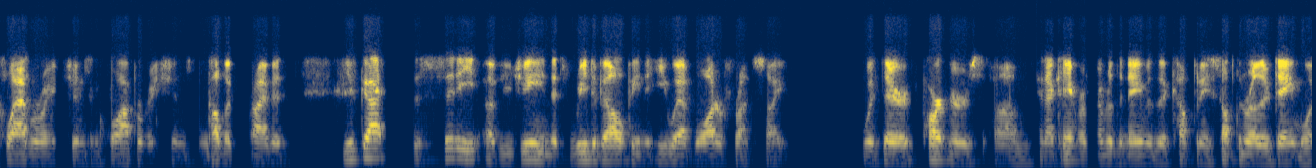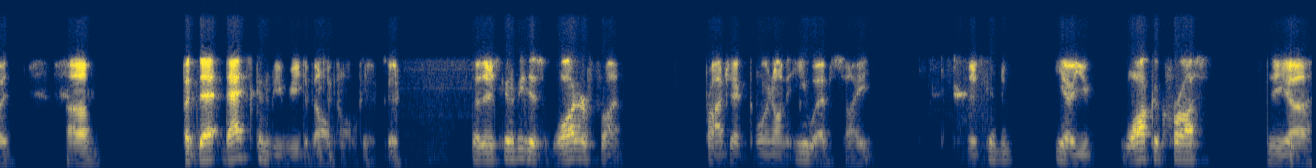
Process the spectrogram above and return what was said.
collaborations and cooperations, public-private. You've got the city of Eugene that's redeveloping the eWeb waterfront site with their partners, um, and I can't remember the name of the company, something or other Damewood. Um, but that, that's gonna be redeveloped. So there's gonna be this waterfront project going on the eWeb site. There's gonna, you know, you walk across the, uh,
